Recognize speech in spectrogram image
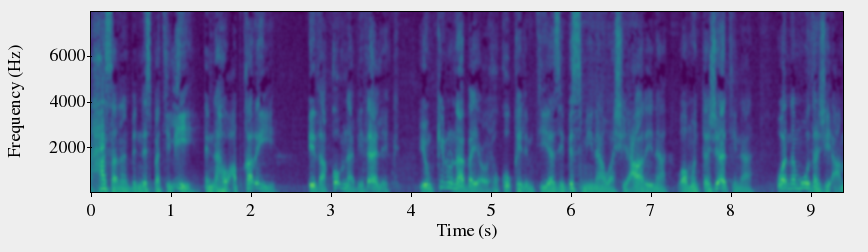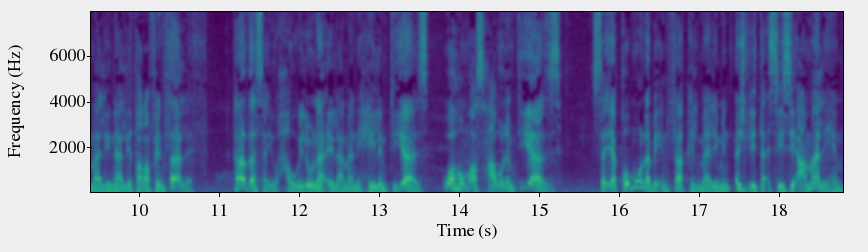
حسنا بالنسبة لي إنه عبقري. إذا قمنا بذلك يمكننا بيع حقوق الامتياز باسمنا وشعارنا ومنتجاتنا ونموذج أعمالنا لطرف ثالث. هذا سيحولنا إلى مانحي الامتياز وهم أصحاب الامتياز. سيقومون بإنفاق المال من أجل تأسيس أعمالهم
